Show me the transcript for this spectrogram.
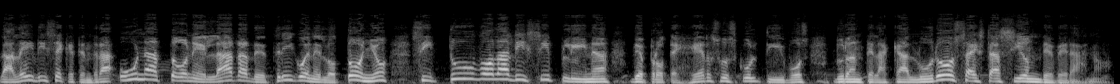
la ley dice que tendrá una tonelada de trigo en el otoño si tuvo la disciplina de proteger sus cultivos durante la calurosa estación de verano.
